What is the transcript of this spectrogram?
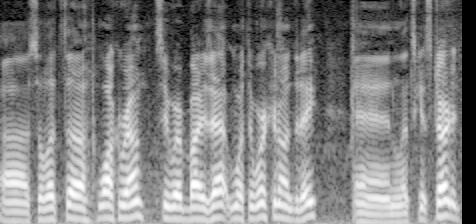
Uh, so let's uh, walk around, see where everybody's at and what they're working on today, and let's get started.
